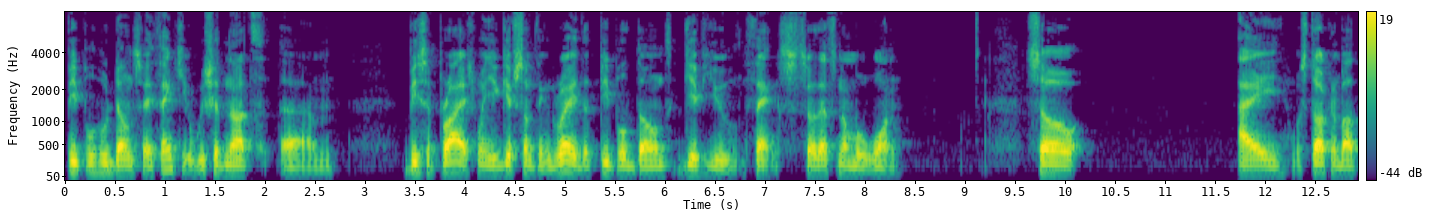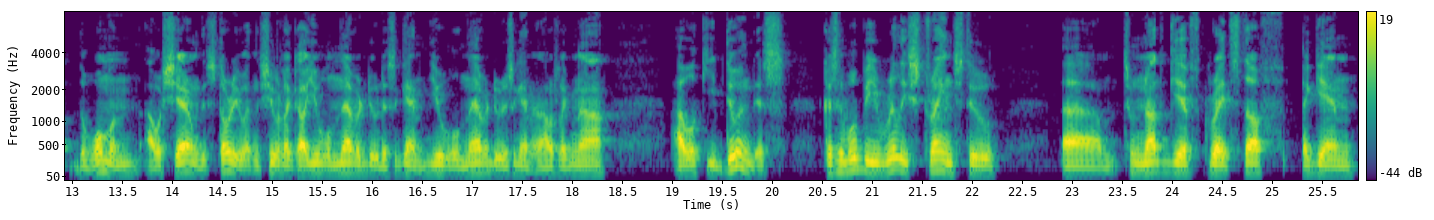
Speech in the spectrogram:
people who don't say thank you. We should not um, be surprised when you give something great that people don't give you thanks. So that's number one. So I was talking about the woman I was sharing the story with, and she was like, "Oh, you will never do this again. You will never do this again." And I was like, "Nah, I will keep doing this because it would be really strange to um, to not give great stuff again."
